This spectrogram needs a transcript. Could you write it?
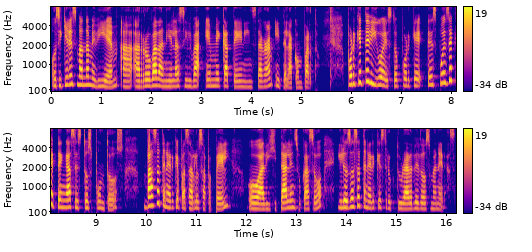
o si quieres mándame DM a arroba Daniela Silva MKT en Instagram y te la comparto. ¿Por qué te digo esto? Porque después de que tengas estos puntos, vas a tener que pasarlos a papel o a digital en su caso, y los vas a tener que estructurar de dos maneras.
